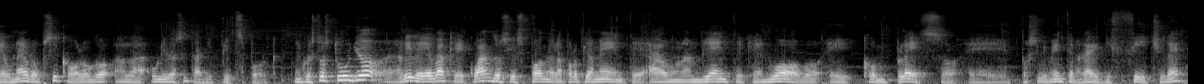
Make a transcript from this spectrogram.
che è un neuropsicologo alla Università di Pittsburgh. In questo studio eh, rileva che quando si espone la propria mente a un ambiente che è nuovo e complesso e possibilmente magari difficile,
